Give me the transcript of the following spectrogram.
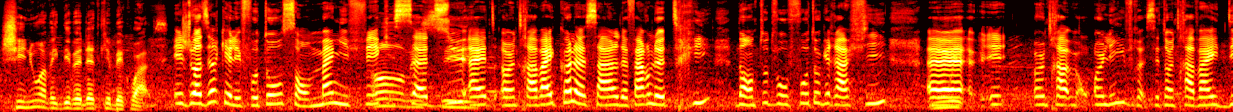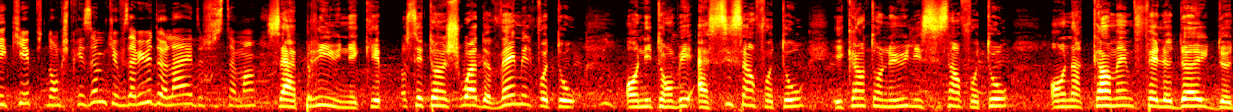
chez nous avec des vedettes québécoises. Et je dois dire que les photos sont magnifiques. Oh, Ça a dû être un travail colossal de faire le tri dans toutes vos photographies. Euh, et un, un livre, c'est un travail d'équipe. Donc, je présume que vous avez eu de l'aide, justement. Ça a pris une équipe. C'est un choix de 20 000 photos. On est tombé à 600 photos. Et quand on a eu les 600 photos, on a quand même fait le deuil de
